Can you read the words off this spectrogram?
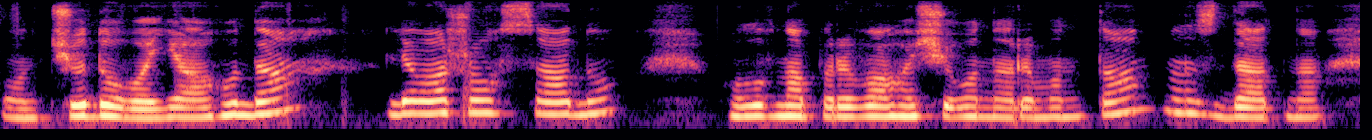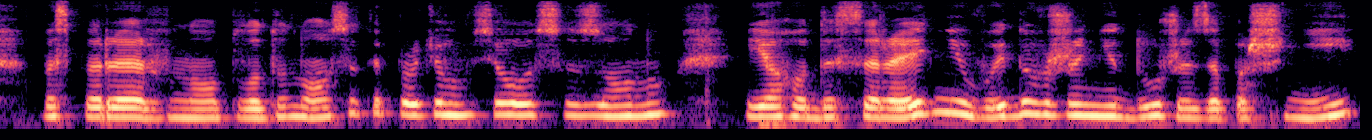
Вон, чудова ягода для вашого саду. Головна перевага, що вона ремонтантна, здатна безперервно плодоносити протягом всього сезону. Ягоди середні, видовжені, дуже запашні,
